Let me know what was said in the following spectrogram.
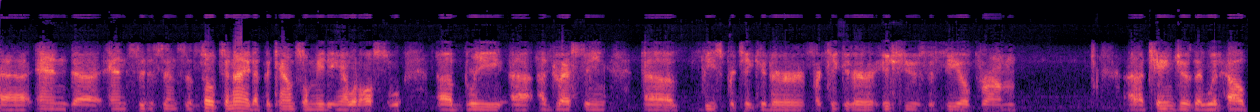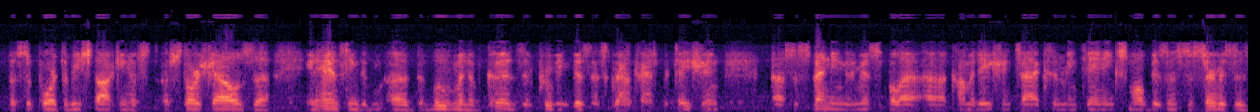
uh, and uh, and citizens. And so tonight at the council meeting, I would also be addressing these particular particular issues that deal from uh, changes that would help uh, support the restocking of, of store shelves, uh, enhancing the, the movement of goods, improving business ground transportation, suspending the municipal uh, accommodation tax and maintaining small business services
